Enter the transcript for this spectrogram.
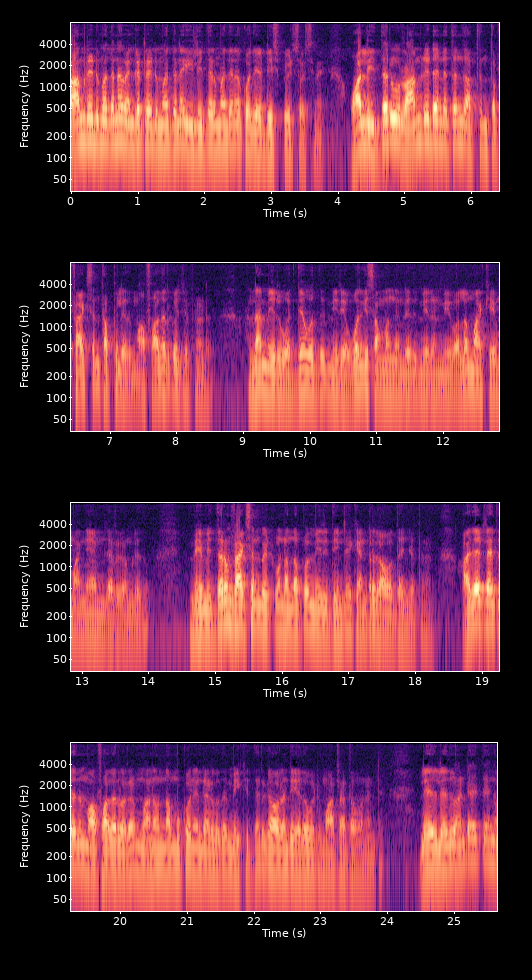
రామిరెడ్డి మధ్యన వెంకటరెడ్డి మధ్యన వీళ్ళిద్దరి మధ్యన కొద్దిగా డిస్ప్యూట్స్ వచ్చినాయి. వాళ్ళు ఇద్దరు రామిరెడ్డి అనే అతను అతని ఫ్యాక్షన్ తప్పులేదు మా ఫాదర్కి వచ్చి చెప్పినాడు అన్న మీరు వద్దే వద్దు మీరు ఎవరికి సంబంధం లేదు మీరు మీ వల్ల మాకేం అన్యాయం జరగడం లేదు. మేమిద్దరం ఫ్యాక్షన్ పెట్టుకుంటాం తప్ప మీరు దీంట్లోకి ఎంటర్ కావద్దని చెప్పినాడు. అది ఎట్లయితుంది మా ఫాదర్ వరే మనం నమ్ముకొని అడుగుదా మీకు ఇద్దరు కావాలంటే ఏదో ఒకటి మాట్లాడతామని అంటే లేదు లేదు అంటే అయితే ఇంకా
